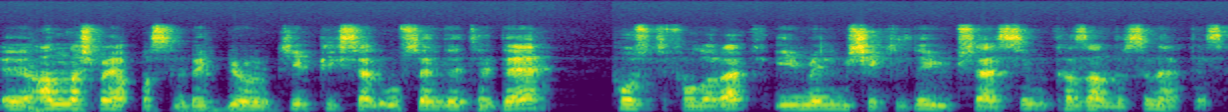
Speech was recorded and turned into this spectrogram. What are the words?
e, anlaşma yapmasını bekliyorum ki Pixel USDT'de pozitif olarak ivmeli bir şekilde yükselsin, kazandırsın herkese.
